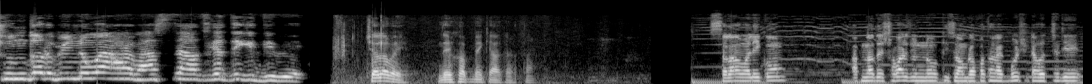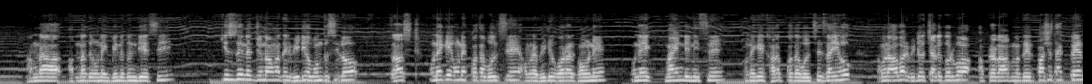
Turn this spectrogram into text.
সুন্দর বিনিময় আমার ভাস্তা আজকে থেকে দিবে। চলো ভাই দেখো আপনি কি করতাম। সালাম আলাইকুম। আপনাদের সবার জন্য কিছু আমরা কথা রাখব। সেটা হচ্ছে যে আমরা আপনাদের অনেক বিনোদন দিয়েছি। কিছুদিনের জন্য আমাদের ভিডিও বন্ধ ছিল। জাস্ট অনেকে অনেক কথা বলছে আমরা ভিডিও করার কারণে অনেক মাইন্ডে নিছে অনেকে খারাপ কথা বলছে। যাই হোক আমরা আবার ভিডিও চালু করব। আপনারা আপনাদের পাশে থাকবেন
